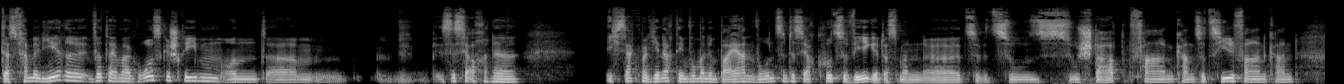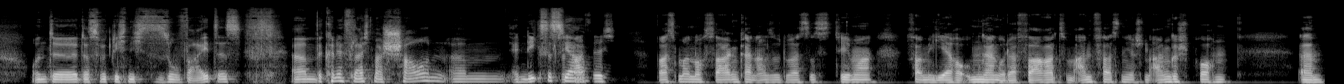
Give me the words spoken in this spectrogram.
das familiäre wird da immer groß geschrieben und ähm, es ist ja auch eine, ich sag mal, je nachdem, wo man in Bayern wohnt, sind es ja auch kurze Wege, dass man äh, zu, zu, zu Start fahren kann, zu Ziel fahren kann und äh, das wirklich nicht so weit ist. Ähm, wir können ja vielleicht mal schauen, ähm, nächstes Jahr. Ich, was man noch sagen kann, also du hast das Thema familiärer Umgang oder Fahrer zum Anfassen ja schon angesprochen. Ähm,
